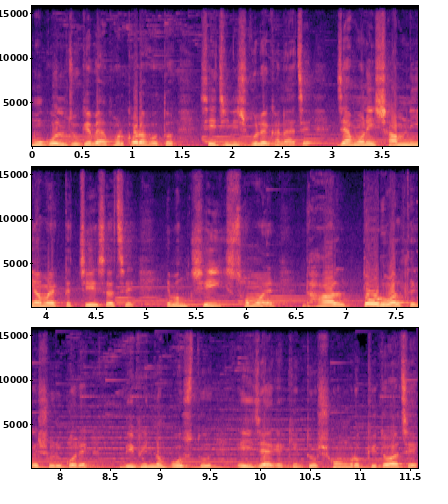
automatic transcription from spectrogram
মুঘল যুগে ব্যবহার করা হতো, সেই জিনিসগুলো এখানে আছে। যেমন এই সামনেই আমার একটা চেস আছে, এবং সেই সময়ের ঢাল, তরোয়াল থেকে শুরু করে বিভিন্ন বস্তু এই জায়গায় কিন্তু সংরক্ষিত আছে।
